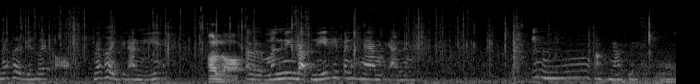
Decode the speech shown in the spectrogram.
ไม่เคยกินไส้กรอกไม่เคยกินอันนี้อ๋อเหรอเออ มันมีแบบนี้ที่เป็นแฮมอีกอันหนึงอืมอะงับเลย อืม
